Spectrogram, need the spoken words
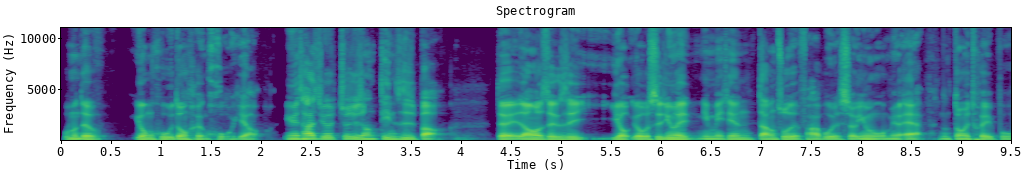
我们的用户都很活跃，因为它就就是像订日报。对，然后这个是有优势，因为你每天当作者发布的时候，因为我们有 App，那都会推播，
